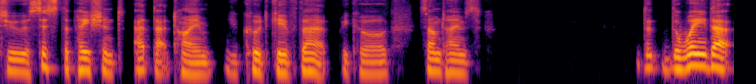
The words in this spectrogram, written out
to assist the patient at that time, you could give that because sometimes the the way that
